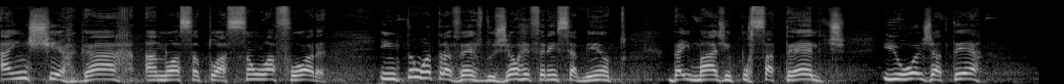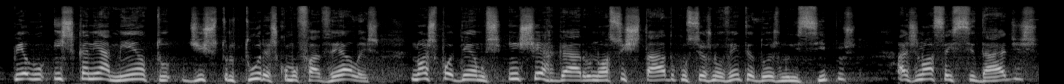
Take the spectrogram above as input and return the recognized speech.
a enxergar a nossa atuação lá fora. Então, através do georreferenciamento, da imagem por satélite e hoje até pelo escaneamento de estruturas como favelas, nós podemos enxergar o nosso estado com seus 92 municípios, as nossas cidades,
